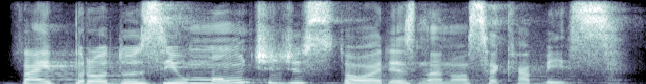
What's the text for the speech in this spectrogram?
vai produzir um monte de histórias na nossa cabeça.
